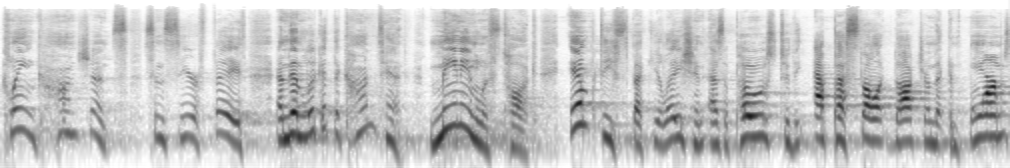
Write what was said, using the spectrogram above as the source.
clean conscience, sincere faith. And then look at the content meaningless talk, empty speculation, as opposed to the apostolic doctrine that conforms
